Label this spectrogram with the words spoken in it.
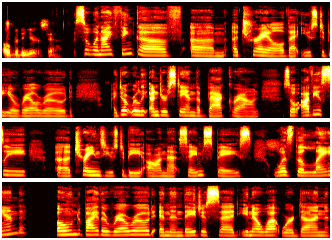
over the years, yeah. So when I think of um, a trail that used to be a railroad, I don't really understand the background. So obviously, uh, trains used to be on that same space. Was the land owned by the railroad, and then they just said, you know what, we're done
